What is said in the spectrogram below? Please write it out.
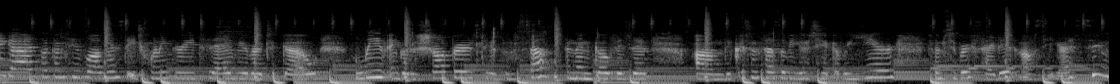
Hey guys, welcome to Vlogmas Day 23. Today we are about to go leave and go to Shoppers to get some stuff and then go visit um, the Christmas house that we go to every year. So I'm super excited and I'll see you guys soon.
